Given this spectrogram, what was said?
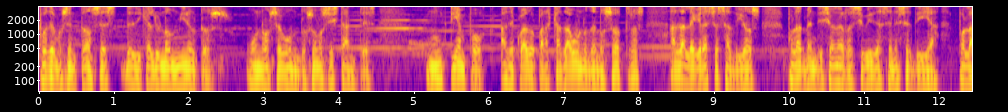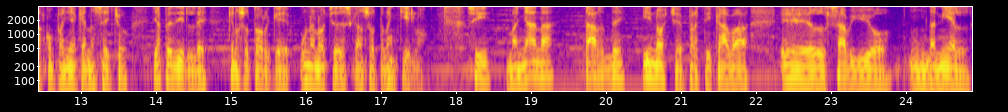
podemos entonces dedicarle unos minutos, unos segundos, unos instantes, un tiempo adecuado para cada uno de nosotros a darle gracias a Dios por las bendiciones recibidas en ese día, por la compañía que nos ha hecho y a pedirle que nos otorgue una noche de descanso tranquilo. Sí, mañana, tarde y noche practicaba el sabio Daniel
